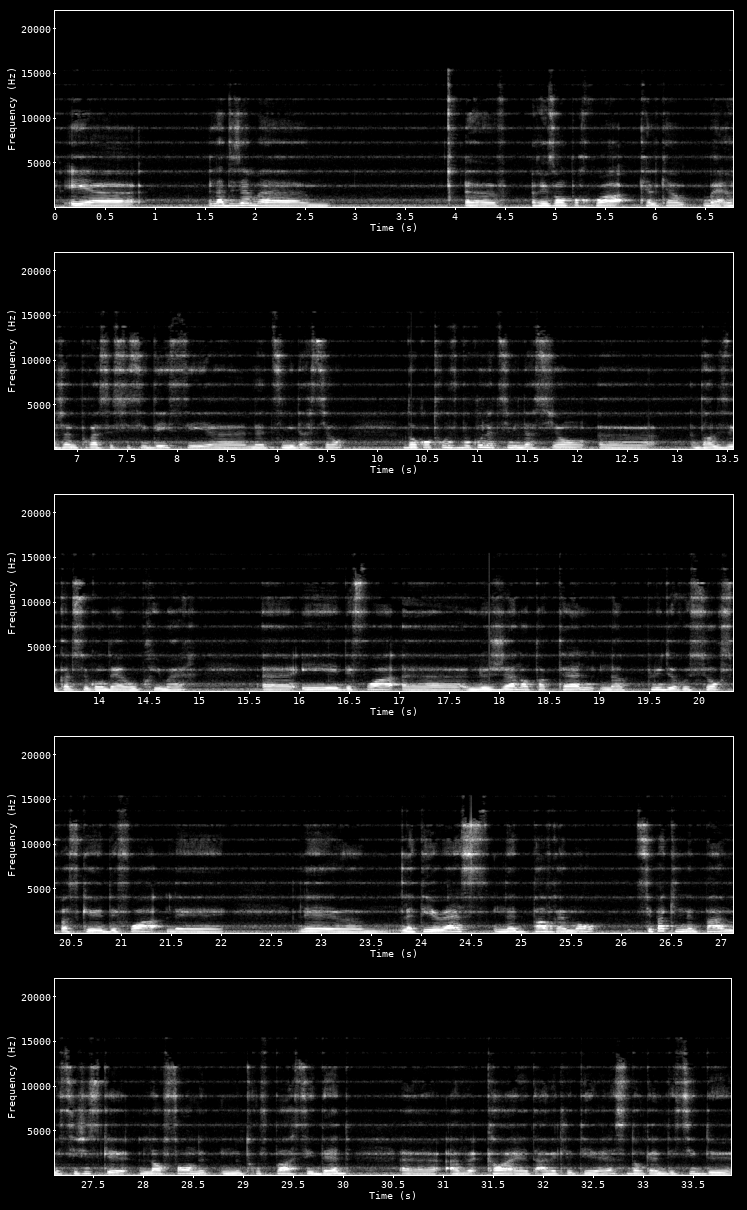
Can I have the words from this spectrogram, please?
Et la deuxième raison pourquoi quelqu'un, ben, un jeune pourrait se suicider, c'est l'intimidation. Donc on trouve beaucoup d'intimidation dans les écoles secondaires ou primaires. Euh, et des fois, euh, le jeune en tant que tel n'a plus de ressources parce que des fois, les, les, euh, les TES n'aident pas vraiment. C'est pas qu'ils n'aident pas, mais c'est juste que l'enfant ne, ne trouve pas assez d'aide quand elle est avec les TES. Donc, elle décide de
